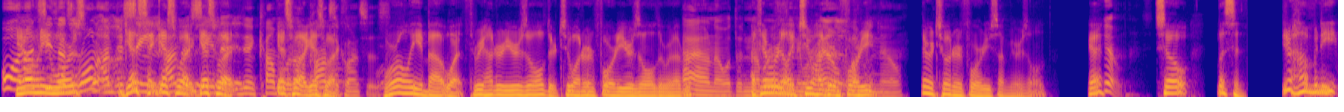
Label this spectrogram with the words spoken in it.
Oh, I'm know not saying that's wrong. I'm just Guess- saying. guess I'm what? Guess what? It didn't come Guess what? Guess what? consequences. We're only about what 300 years old or 240 years old or whatever. I don't know what the number. I think we're like anymore. 240. fucking know. they were 240 some years old. Okay. Yeah. So listen, you know how many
